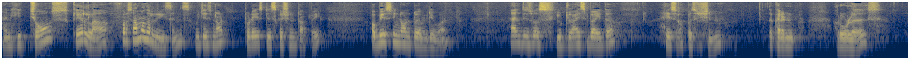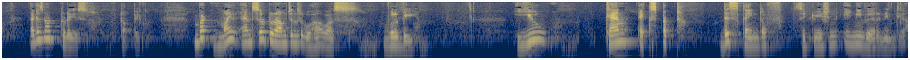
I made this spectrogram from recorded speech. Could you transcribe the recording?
and he chose Kerala for some other reasons, which is not today's discussion topic, obviously known to everyone. And this was utilized by the his opposition, the current rulers. That is not today's topic. But my answer to Ramchandra Guha was will be you can expect this kind of situation anywhere in India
